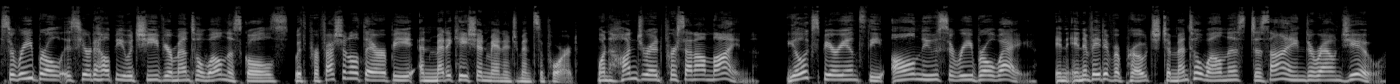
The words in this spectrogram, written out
Cerebral is here to help you achieve your mental wellness goals with professional therapy and medication management support. 100% online. You'll experience the all new Cerebral Way, an innovative approach to mental wellness designed around you.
